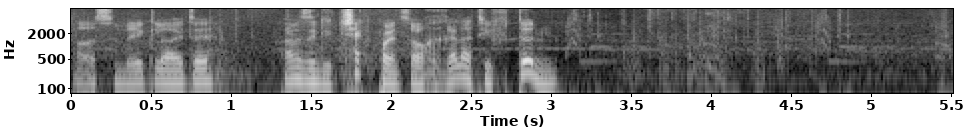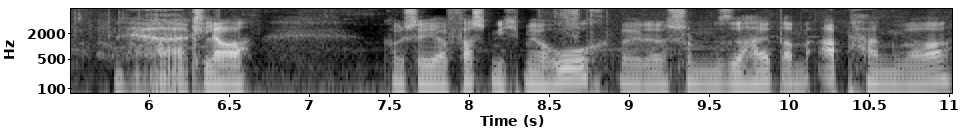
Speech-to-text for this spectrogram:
Aus dem Weg, Leute. Allem sind die Checkpoints auch relativ dünn. Ja, klar. Kommst du ja fast nicht mehr hoch, weil er schon so halb am Abhang war.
